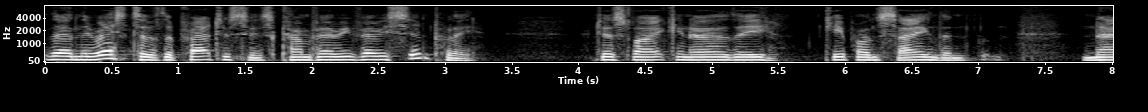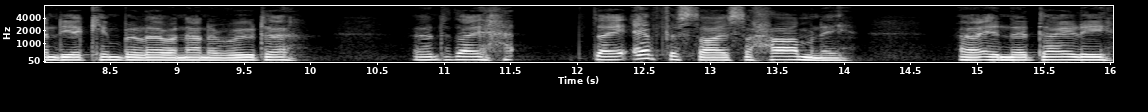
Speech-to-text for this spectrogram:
then the rest of the practices come very, very simply. Just like, you know, they keep on saying the Nandiya, Kimbila, and Anuruddha, and they, they emphasize the harmony uh, in their daily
